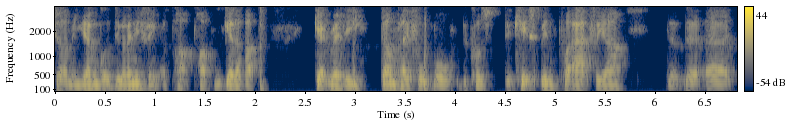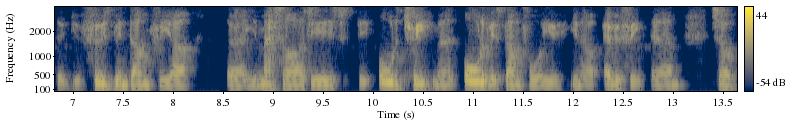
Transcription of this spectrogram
you know I mean? You haven't got to do anything apart, apart from get up, get ready, go and play football because the kit's been put out for you, the, the, uh, the your food's been done for you, uh, your massages, it, all the treatment, all of it's done for you. You know everything. Um, so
